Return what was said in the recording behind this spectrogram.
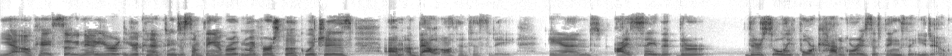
yeah. Okay. So now you're you're connecting to something I wrote in my first book, which is um, about authenticity. And I say that there there's only four categories of things that you do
